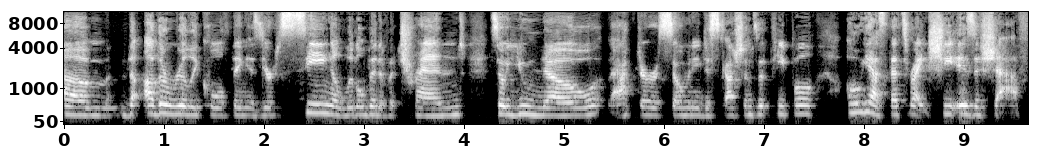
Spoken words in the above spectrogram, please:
Um, the other really cool thing is you're seeing a little bit of a trend. So you know, after so many discussions with people, oh yes, that's right, she is a chef.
